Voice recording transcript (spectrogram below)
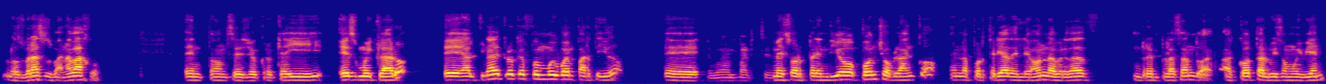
los brazos van abajo. Entonces, yo creo que ahí es muy claro. Eh, al final creo que fue un muy buen partido. Eh, buen partido. me sorprendió Poncho Blanco en la portería de León, la verdad, reemplazando a, a Cota lo hizo muy bien.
